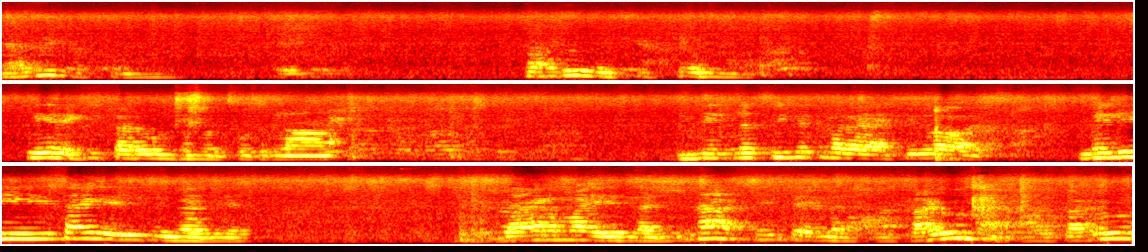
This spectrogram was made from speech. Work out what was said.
கருவு கீரைக்கு கருவு டம்ளர் போட்டுக்கலாம். இது இந்த சீக்கிரத்தில் கிலோ மெலிசாக எரியுதுங்க அது. வேகமாக அது என்ன தெரியல கழுவுனேன் அது கழுவு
